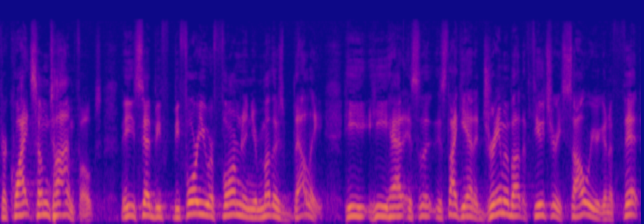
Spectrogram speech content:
for quite some time, folks. He said, Before you were formed in your mother's belly, He, he had, it's, it's like He had a dream about the future. He saw where you're going to fit,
